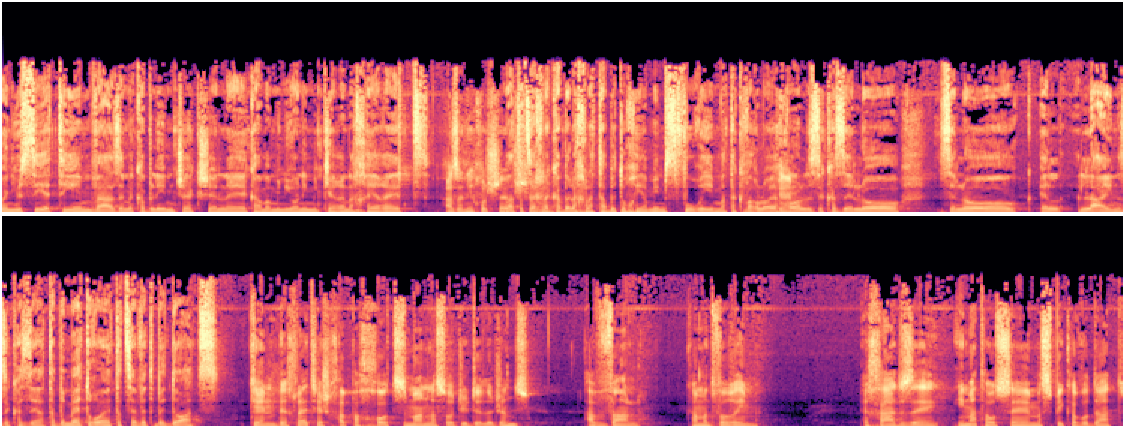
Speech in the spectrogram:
When you see a team ואז הם מקבלים צ'ק של אה, כמה מיליונים מקרן אחרת, אז אני חושב ואתה צריך לקבל החלטה בתוך ימים ספורים, אתה כבר לא כן. יכול, זה כזה לא, זה לא ליין, זה כזה, אתה באמת רואה את הצוות בדואטס. כן, בהחלט יש לך פחות זמן לעשות due diligence, אבל כמה דברים. אחד זה, אם אתה עושה מספיק עבודת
